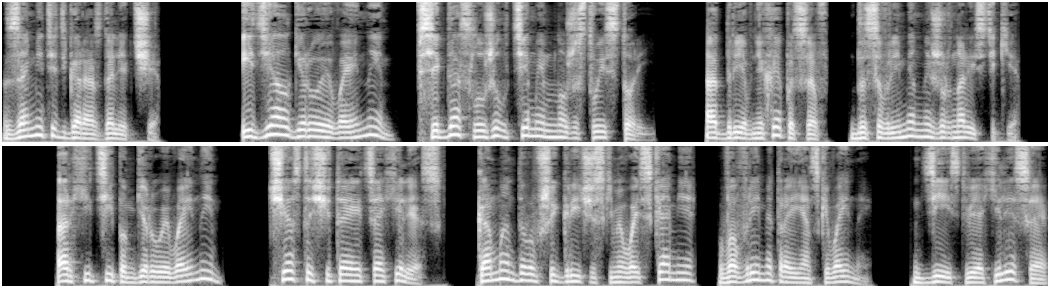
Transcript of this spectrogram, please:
заметить гораздо легче. Идеал героя войны всегда служил темой множества историй, от древних эпосов до современной журналистики. Архетипом героя войны часто считается Ахиллес, командовавший греческими войсками во время Троянской войны. Действия Ахиллеса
